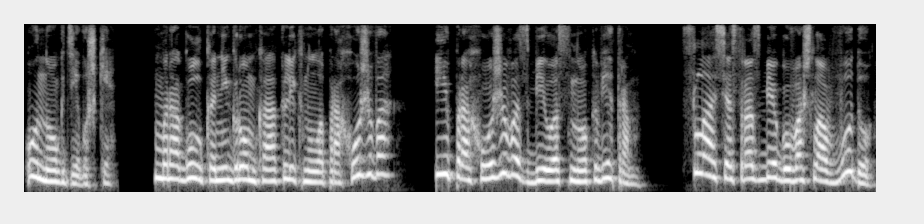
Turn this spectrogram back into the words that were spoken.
у ног девушки. Мрагулка негромко окликнула прохожего, и прохожего сбила с ног ветром. Слася с разбегу вошла в воду,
